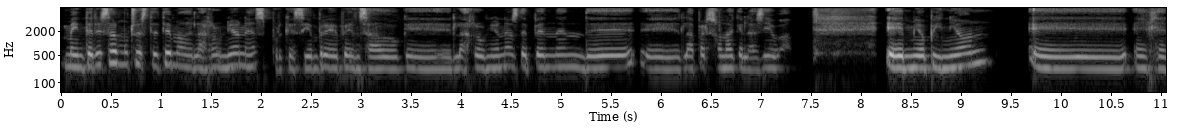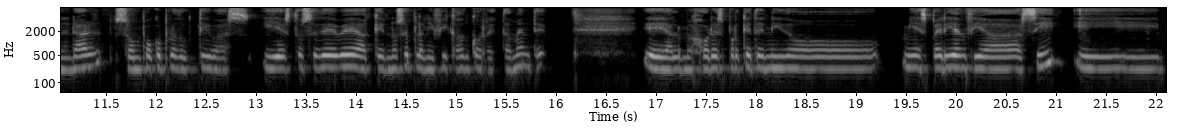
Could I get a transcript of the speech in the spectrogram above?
Me interesa mucho este tema de las reuniones porque siempre he pensado que las reuniones dependen de eh, la persona que las lleva. En mi opinión, eh, en general son poco productivas y esto se debe a que no se planifican correctamente. Eh, a lo mejor es porque he tenido mi experiencia así y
